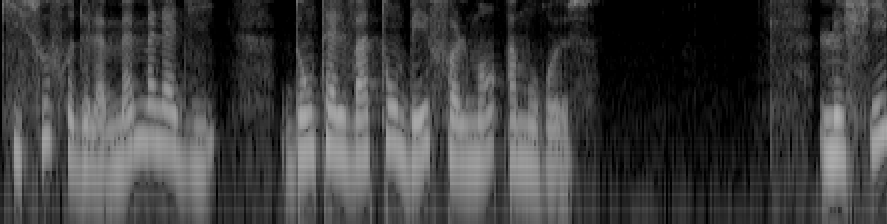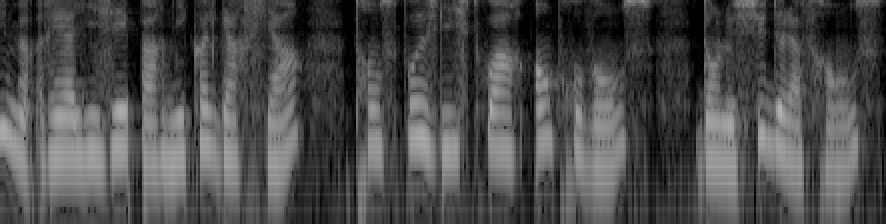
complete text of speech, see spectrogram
qui souffre de la même maladie, dont elle va tomber follement amoureuse. Le film, réalisé par Nicole Garcia, transpose l'histoire en Provence, dans le sud de la France,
